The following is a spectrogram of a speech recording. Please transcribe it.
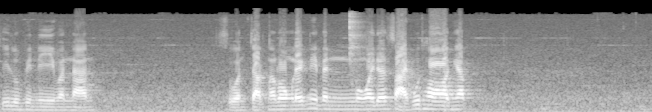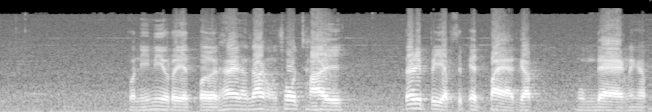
ที่ลุมพินีวันนั้น ส่วนจากนรงค์เล็กนี่เป็นมวยเดินสายผู้ทอนครับ วันนี้นี่เรทเปิดให้ทางด้านของโชดชัยได้เปรียบ 11-8 ครับ มุมแดงนะครับ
